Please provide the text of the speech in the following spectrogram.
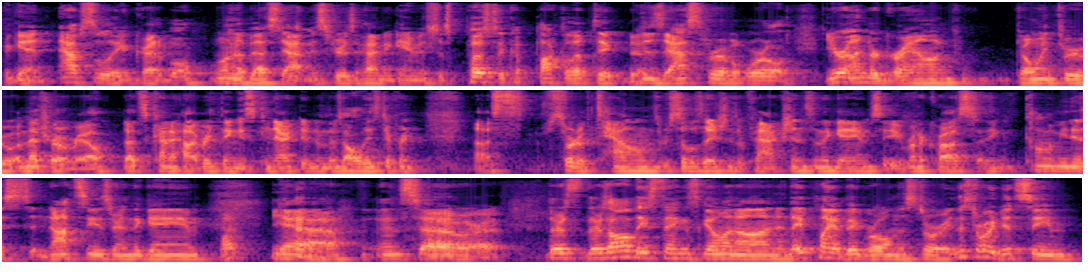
again absolutely incredible. One of the best atmospheres I've had in a game. It's just post-apocalyptic Yeah. disaster of a world. You're underground going through a metro rail. That's kind of how everything is connected, and there's all these different. Uh, Sort of towns or civilizations or factions in the game. So you run across, I think, communists and Nazis are in the game. What? Yeah, and so Uh, all right. there's there's all these things going on, and they play a big role in the story. And the story did seem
